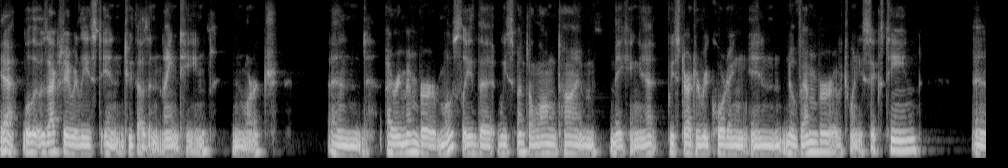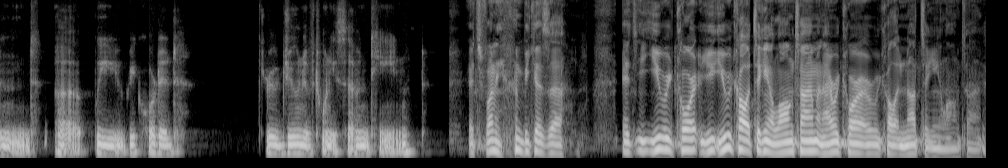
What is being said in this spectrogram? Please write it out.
Yeah, well, it was actually released in 2019 in March. And I remember mostly that we spent a long time making it. We started recording in November of 2016, and uh, we recorded through June of 2017. It's funny because uh, it you record you, you recall it taking a long time, and I recall I recall it not taking a long time.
